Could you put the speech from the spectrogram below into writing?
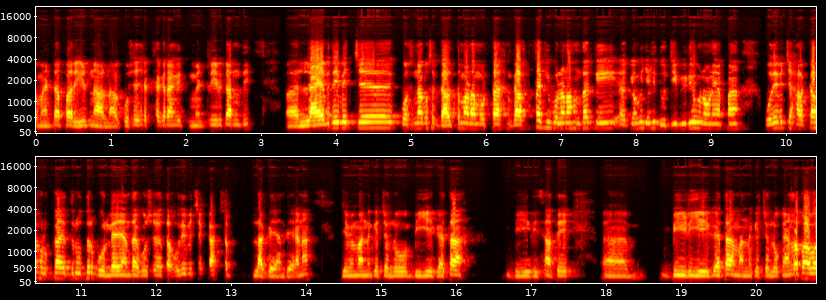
ਕਮੈਂਟ ਆਪਾਂ ਰੀਡ ਨਾਲ ਨਾਲ ਕੋਸ਼ਿਸ਼ ਰੱਖਿਆ ਕਰਾਂਗੇ ਕਮੈਂਟ ਰੀਡ ਕਰਨ ਦੀ ਲਾਈਵ ਦੇ ਵਿੱਚ ਕੁਛ ਨਾ ਕੁਛ ਗਲਤ ਮਾੜਾ ਮੋਟਾ, ਗਲਤ ਤਾਂ ਕੀ ਬੋਲਣਾ ਹੁੰਦਾ ਕਿ ਕਿਉਂਕਿ ਜਿਹੜੀ ਦੂਜੀ ਵੀਡੀਓ ਬਣਾਉਣੇ ਆਪਾਂ, ਉਹਦੇ ਵਿੱਚ ਹਲਕਾ ਫੁਲਕਾ ਇੱਧਰ ਉੱਧਰ ਬੋਲਿਆ ਜਾਂਦਾ ਕੁਛ, ਤਾਂ ਉਹਦੇ ਵਿੱਚ ਕੱਟ ਲੱਗ ਜਾਂਦੇ ਆ, ਹਨਾ? ਜਿਵੇਂ ਮੰਨ ਕੇ ਚੱਲੋ ਬੀਏ ਕਹਤਾ ਬੀਏ ਦੀ ਥਾਂ ਤੇ ਬੀਡੀਏ ਕਹਤਾ ਮੰਨ ਕੇ ਚੱਲੋ ਕਹਿਣ ਦਾ ਭਾਵ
